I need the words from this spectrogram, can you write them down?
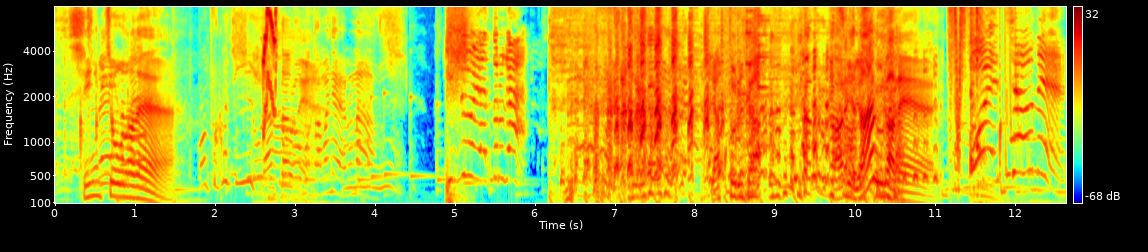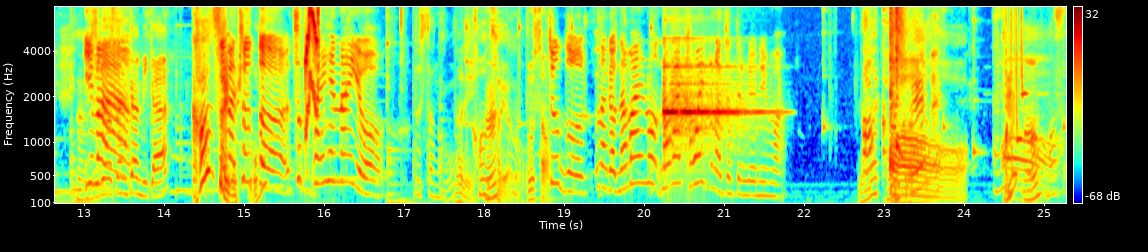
す。慎重だね。おつくじ。乱太郎もたまにはやるな。いつもやっとるが。やっとるかあれなんかね。おいちゃうねん。今関西の人？今ちょっとちょっと大変なんよ。どうしたの？何？関西やなどうしたの？ちょっとなんか名前の名前可愛くなっちゃってるんだよね今。名前変わるああれ？まさ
